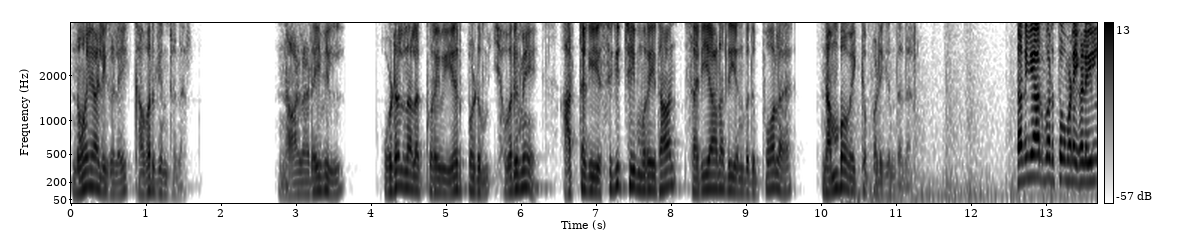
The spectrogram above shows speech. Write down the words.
நோயாளிகளை கவர்கின்றனர். நாளடைவில் உடல் நலக்குறைவு ஏற்படும் எவருமே அத்தகைய சிகிச்சை முறைதான் சரியானது என்பது போல நம்ப வைக்கப்படுகின்றனர். தனியார் மருத்துவமனைகளில்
